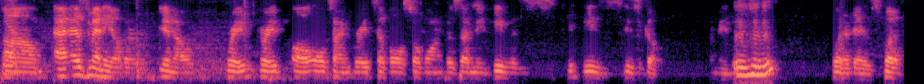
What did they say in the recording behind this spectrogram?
Yep. Um, as many other, you know, great, great all time greats have also won because I mean, he was, he's, he's a goat. I mean, Mhm. just what it is. But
